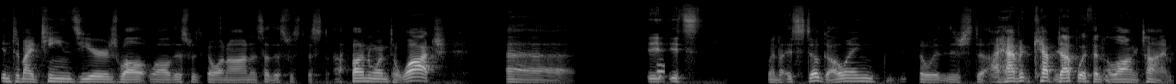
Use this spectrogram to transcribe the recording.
into my teens years while while this was going on and so this was just a fun one to watch uh it, it's when it's still going so there's still, i haven't kept up with it in a long time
